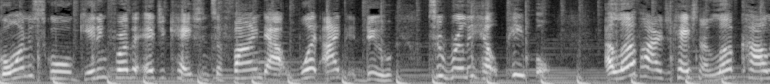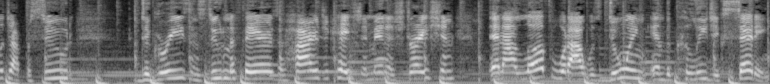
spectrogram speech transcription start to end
going to school, getting further education to find out what I could do to really help people. I love higher education. I love college. I pursued degrees in student affairs and higher education administration and I loved what I was doing in the collegiate setting,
